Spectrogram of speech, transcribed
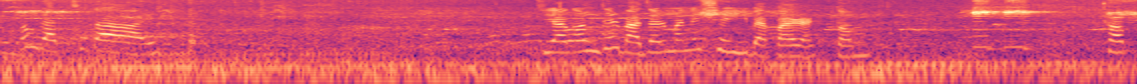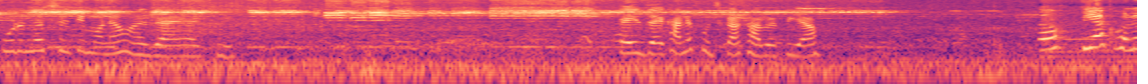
একদম যাচ্ছে তাই। জিয়াগঞ্জের বাজার মানে সেই ব্যাপার একদম। সব পুরনো স্মৃতি মনে হয়ে যায় আর কি। এই যে এখানে ফুচকা খাবে পিয়া। তো পিয়া হলো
